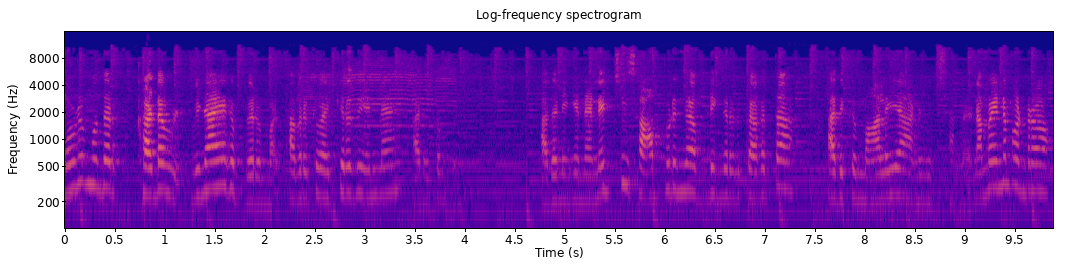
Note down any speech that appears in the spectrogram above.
முழு முதற் கடவுள் விநாயக பெருமாள் அவருக்கு வைக்கிறது என்ன? அருகம்புல். அதை நீங்க நினைச்சு சாப்பிடுங்க அப்படிங்கிறதுக்காகத்தான் அதுக்கு மாலையா அணிவிச்சாங்க. நம்ம என்ன பண்றோம்?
